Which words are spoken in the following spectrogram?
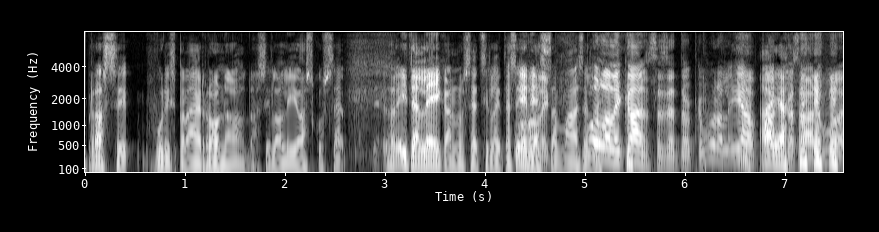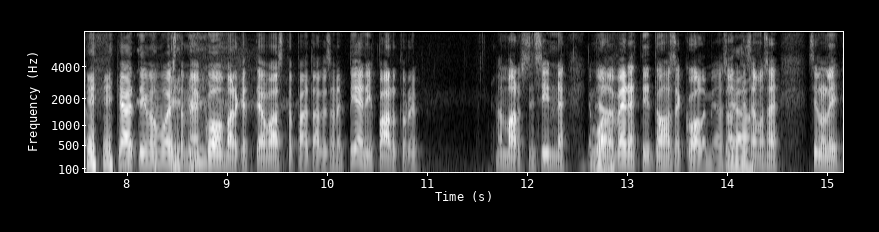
brassi fudispelaaja Ronaldo. Sillä oli joskus se, se oli itse leikannut se, että sillä oli tässä Mulla edessä oli, vaan Mulla oli kanssa se tukka. Mulla oli ihan pakko saada. Mulla, käytiin, mä muistan meidän K-Markettia vastapäätä, oli sellainen pieni parturi. Mä marssin sinne ja mulle Joo. vedettiin tuohon se kolmio. Se otti semmoisen, silloin oli,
